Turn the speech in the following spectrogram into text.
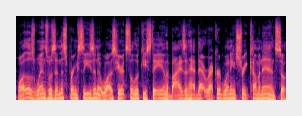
one of those wins was in the spring season. It was here at Saluki Stadium. The Bison had that record winning streak coming in. So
